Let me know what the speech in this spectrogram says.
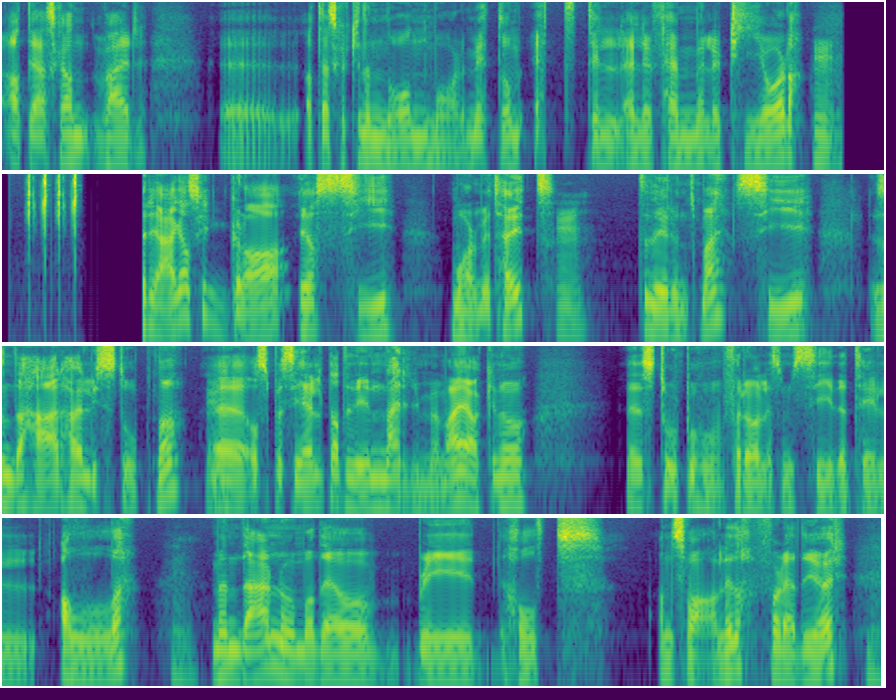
at jeg skal være uh, At jeg skal kunne nå målet mitt om ett til eller fem eller ti år, da. Mm. Jeg er ganske glad i å si målet mitt høyt Mm. til de rundt meg. Si liksom, det her har jeg lyst til å oppnå, Mm. uh, og spesielt at de nærmer meg. Jeg har ikke noe eh, stort behov for å liksom si det til alle, Mm. men det er noe med det å bli holdt ansvarlig da, for det du gjør. Mm.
